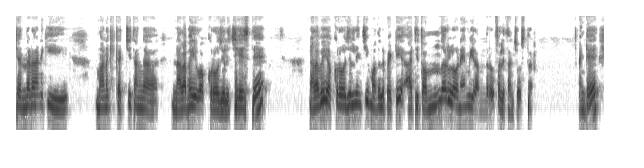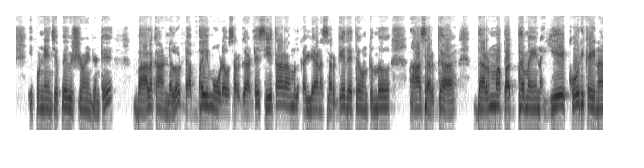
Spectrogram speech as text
చెందడానికి మనకి ఖచ్చితంగా నలభై ఒక్క రోజులు చేస్తే నలభై ఒక్క రోజుల నుంచి మొదలుపెట్టి అతి తొందరలోనే మీరందరూ ఫలితం చూస్తారు. అంటే ఇప్పుడు నేను చెప్పే విషయం ఏంటంటే బాలకాండలో డెబ్భై మూడవ సర్గ అంటే సీతారాముల కళ్యాణ సర్గ ఏదైతే ఉంటుందో ఆ సర్గ ధర్మబద్ధమైన ఏ కోరికైనా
